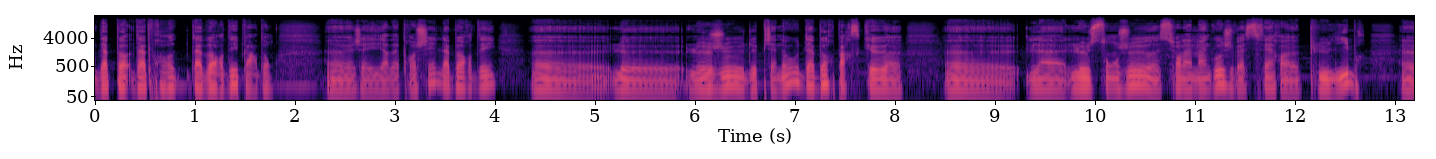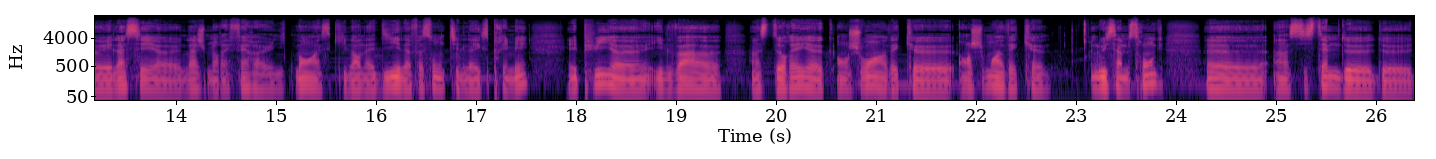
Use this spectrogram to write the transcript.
d'aborder, pardon, j'allais dire d'approcher, d'aborder le, le, jeu de piano. D'abord parce que le, son jeu sur la main gauche va se faire plus libre. Euh, et là, c'est euh, là, je me réfère euh, uniquement à ce qu'il en a dit et la façon dont il l'a exprimé. Et puis, il va instaurer, en jouant avec, en jouant avec Louis Armstrong, un système de,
